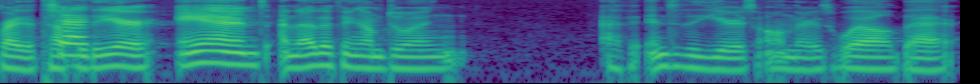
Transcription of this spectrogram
right at the top Check. of the year. And another thing I'm doing at the end of the year is on there as well that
